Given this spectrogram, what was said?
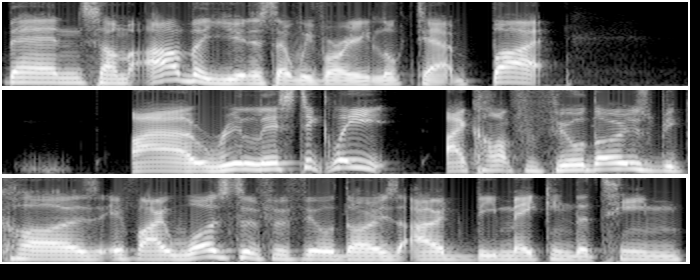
than some other units that we've already looked at, but uh, realistically, I can't fulfill those because if I was to fulfill those, I would be making the team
